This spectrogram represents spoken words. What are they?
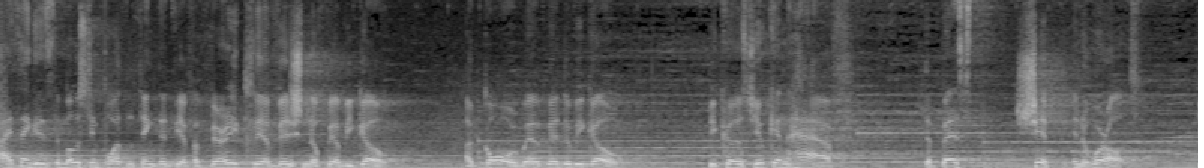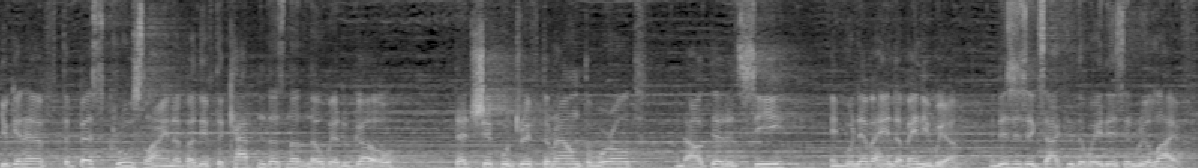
I think it's the most important thing that we have a very clear vision of where we go, a goal, where, where do we go? Because you can have the best ship in the world, you can have the best cruise liner, but if the captain does not know where to go, that ship will drift around the world and out there at sea and will never end up anywhere. And this is exactly the way it is in real life.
